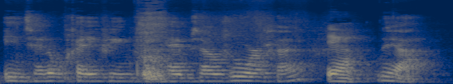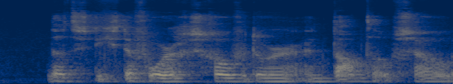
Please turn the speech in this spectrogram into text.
in, zijn omgeving voor hem zou zorgen. Ja. Nou ja, dat is, die is daarvoor geschoven door een tante of zo.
